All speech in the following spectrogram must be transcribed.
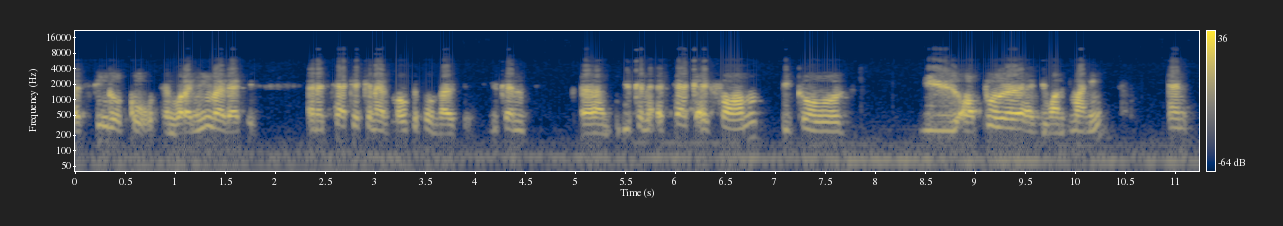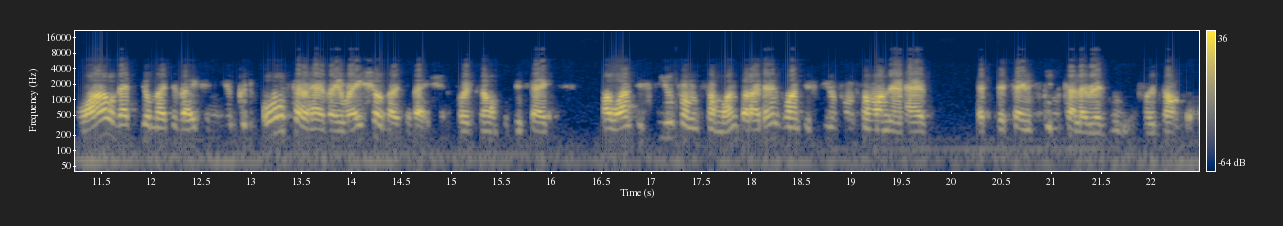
a single cause. And what I mean by that is an attacker can have multiple motives. You can uh, you can attack a farm because you are poor and you want money. And while that's your motivation, you could also have a racial motivation. For example, to say, I want to steal from someone, but I don't want to steal from someone that has the same skin color as me, for example.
